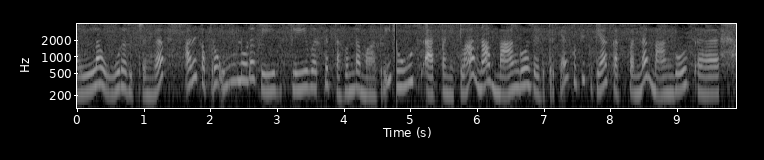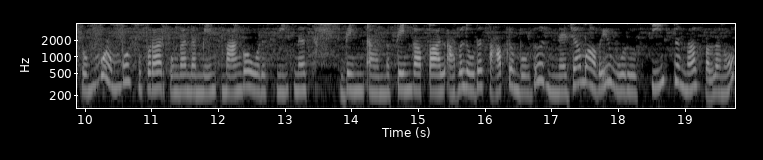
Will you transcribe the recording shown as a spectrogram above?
நல்லா ஊற விட்டுருங்க. அதுக்கப்புறம் உங்களோட ஃபே ஃப்ளேவருக்கு தகுந்த மாதிரி ஃப்ரூட்ஸ் ஆட் பண்ணிக்கலாம். நான் மேங்கோஸ் எடுத்திருக்கேன். குட்டி குட்டியாக கட் பண்ண மேங்கோஸ் ரொம்ப ரொம்ப சூப்பராக இருக்குங்க. அந்த மே மேங்கோவோட ஸ்வீட்னஸ் தென் தேங்காய் பால் அவளோட சாப்பிடும்போது நிஜமாகவே ஒரு ஃபீஸ்ட்டுன்னு தான் சொல்லணும்.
